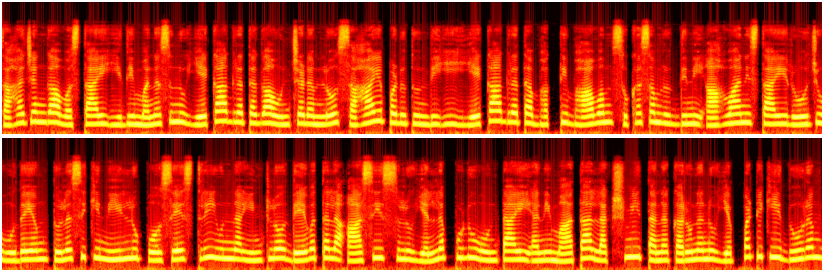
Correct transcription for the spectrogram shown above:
సహజంగా వస్తాయి. ఇది మనసును ఏకాగ్రతగా ఉంచడంలో సహాయపడుతుంది. ఈ ఏకాగ్రత భక్తి భావం సుఖసమృద్ధిని ఆహ్వానిస్తాయి. రోజు ఉదయం తులసికి నీళ్ళు పోసే స్త్రీ ఉన్న ఇంట్లో దేవతల ఆశీస్సులు ఎల్లప్పుడూ ఉంటాయి అని మాతా లక్ష్మి తన కరుణను ఎప్పటికీ దూరం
